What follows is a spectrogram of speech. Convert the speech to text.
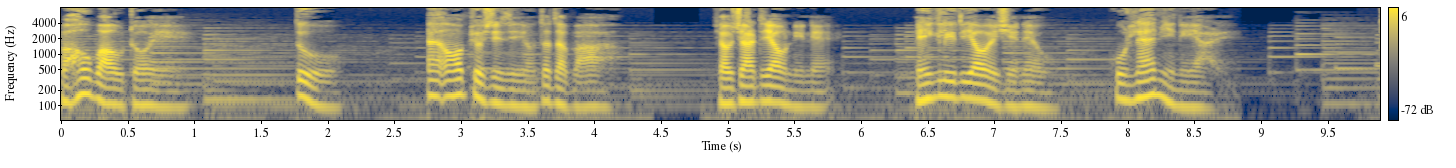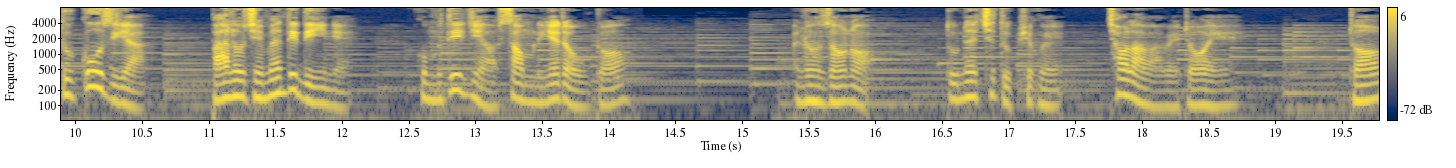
မဟုတ်ပါဘူးတော့ရဲ့သူ့ကိုအန်အောပျော်ရွှင်စေအောင်တတ်တတ်ပါယောက်ျားတစ်ယောက်အနေနဲ့မိန်းကလေးတစ်ယောက်ရဲ့ရင်ထဲကိုကိုလှမ်းမြင်နေရတယ်သူကိုယ့်စီကဘာလို့ချင်မှန်းတိတိနဲ့ ကိုမသိကြအောင်စောင့်မနေရတော့ဘူးတော့အလွန်ဆုံးတော့သူနဲ့ချစ်သူဖြစ်ခွင့်6လပါပဲတော့ရဲ့တော့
